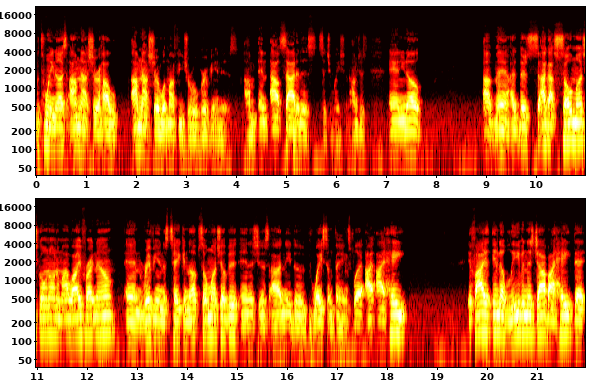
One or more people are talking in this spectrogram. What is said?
between us, I'm not sure how. I'm not sure what my future with Rivian is. I'm and outside of this situation, I'm just, and you know, uh, man, I, there's I got so much going on in my life right now, and Rivian is taking up so much of it, and it's just I need to weigh some things. But I, I hate if I end up leaving this job, I hate that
